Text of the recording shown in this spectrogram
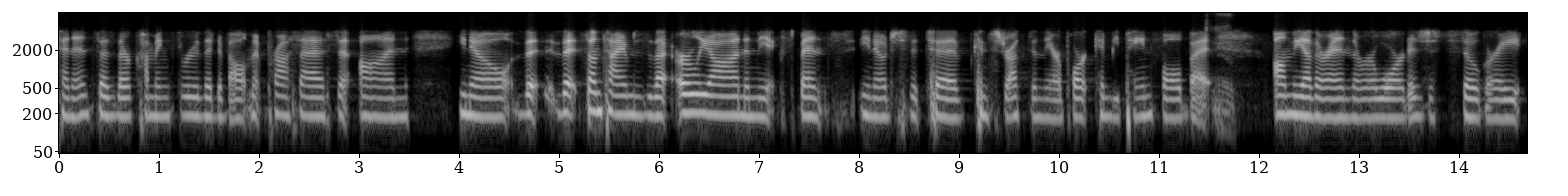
tenants as they're coming through the development process on you know that that sometimes that early on and the expense you know just to, to construct in the airport can be painful but yeah. on the other end the reward is just so great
